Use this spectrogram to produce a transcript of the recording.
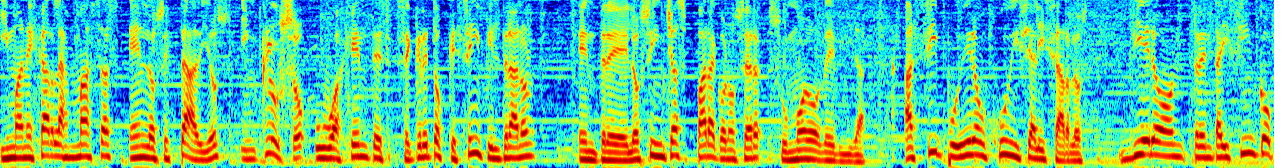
y manejar las masas en los estadios. Incluso hubo agentes secretos que se infiltraron entre los hinchas para conocer su modo de vida. Así pudieron judicializarlos. Dieron 35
